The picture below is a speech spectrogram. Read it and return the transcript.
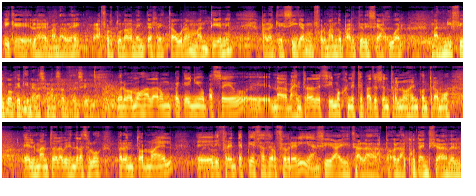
y que las hermandades afortunadamente restauran, mantienen para que sigan formando parte de ese ajuar magnífico que tiene la Semana Santa de Sevilla. Bueno, vamos a dar un pequeño paseo. Eh, nada más entrar decimos que en este patio central nos encontramos el manto de la Virgen de la Salud, pero en torno a él eh, diferentes piezas de orfebrería. Sí, ahí están las, potencias del,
